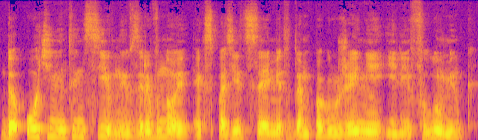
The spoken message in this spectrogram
до очень интенсивной взрывной экспозиция методом погружения или флуминг.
